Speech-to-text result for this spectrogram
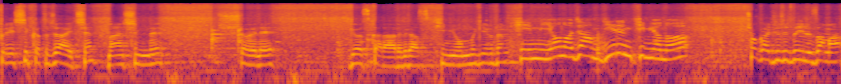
freshlik katacağı için ben şimdi şöyle göz kararı biraz kimyonlu girdim. Kimyon hocam. Girin kimyonu. Çok acıcı değiliz ama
